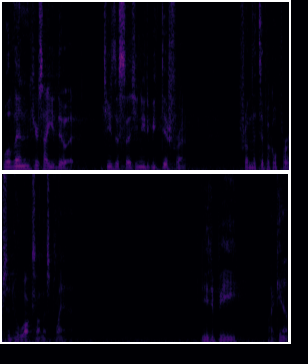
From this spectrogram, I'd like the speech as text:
Well, then here's how you do it Jesus says you need to be different from the typical person who walks on this planet. You need to be like him.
